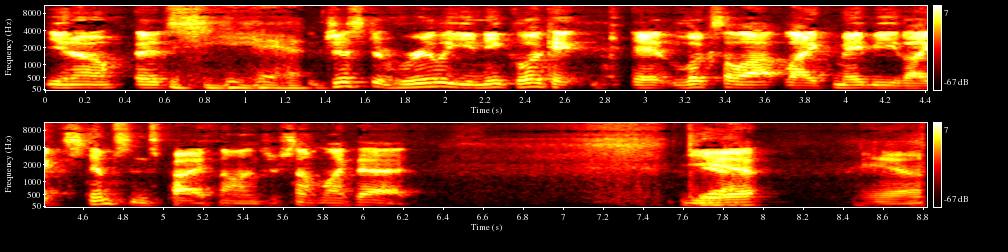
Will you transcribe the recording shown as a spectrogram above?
you know, it's yeah, just a really unique look. It it looks a lot like maybe like Stimson's pythons or something like that. yeah, yeah.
